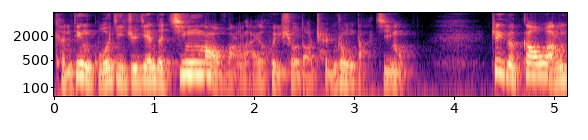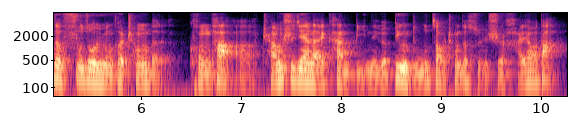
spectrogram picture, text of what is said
肯定国际之间的经贸往来会受到沉重打击嘛。这个高昂的副作用和成本，恐怕啊，长时间来看比那个病毒造成的损失还要大。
